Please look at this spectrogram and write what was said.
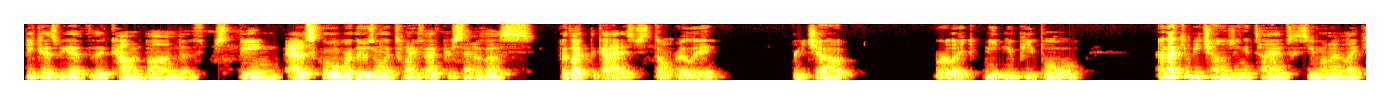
because we have the common bond of just being at a school where there's only 25% of us, but like the guys just don't really reach out or like meet new people. And that can be challenging at times because you want to like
